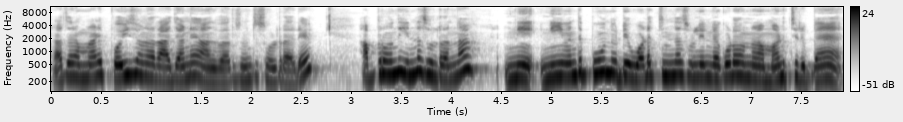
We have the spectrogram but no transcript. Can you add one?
ராஜா முன்னாடி பொய் சொன்ன ராஜான்னு அவர் சொல்லிட்டு சொல்கிறாரு அப்புறம் வந்து என்ன சொல்கிறாருன்னா நீ நீ வந்து பூந்தொட்டியை உடச்சின்னு தான் சொல்லியிருந்தா கூட உன்னை நான் மன்னிச்சிருப்பேன்.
